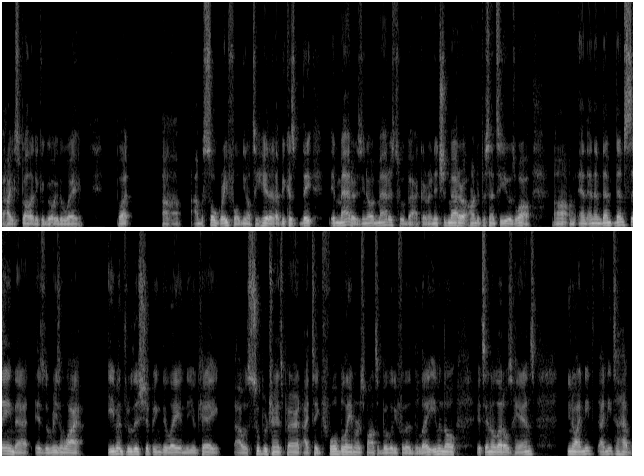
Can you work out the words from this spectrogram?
how you spell it, it could go either way. But uh, I'm so grateful, you know, to hear that because they it matters, you know, it matters to a backer, and it should matter 100% to you as well. Um, and and then them them saying that is the reason why, even through this shipping delay in the UK, I was super transparent. I take full blame and responsibility for the delay, even though it's in Aletto's hands. You know, I need I need to have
